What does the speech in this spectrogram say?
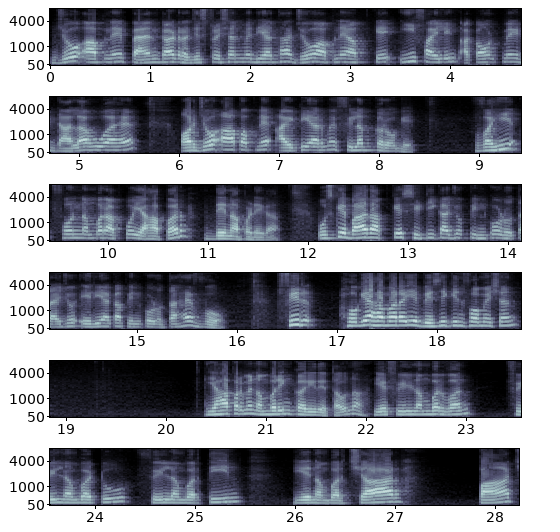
जो आपने पैन कार्ड रजिस्ट्रेशन में दिया था, जो आपने आपके ई फाइलिंग अकाउंट में डाला हुआ है, और जो आप अपने आईटीआर में फिलअप करोगे, वही फ़ोन नंबर आपको यहाँ पर देना पड़ेगा। उसके बाद आपके सिटी का जो पिन कोड होता है, जो एरिया का पिन कोड होता है, वो। फिर हो गया हमारा ये बेसिक इंफॉर्मेशन यहाँ पर मैं नंबरिंग कर ही देता हूँ ना। ये field number one field number two field number तीन, ये नंबर चार, पाँच,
